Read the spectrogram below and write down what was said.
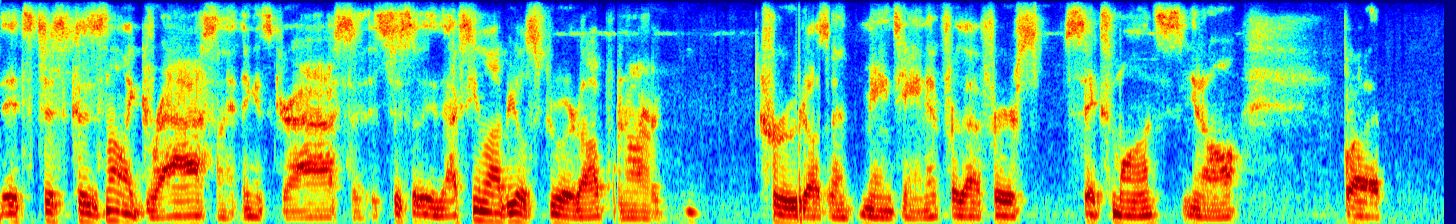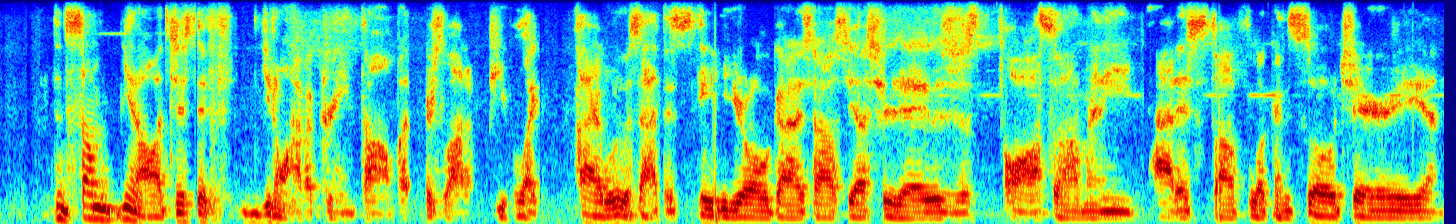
It's just because it's not like grass, and I think it's grass. It's just I've seen a lot of people screw it up when our crew doesn't maintain it for that first six months, you know. But some, you know, just if you don't have a green thumb, but there's a lot of people like I was at this 80 year old guy's house yesterday. It was just awesome, and he had his stuff looking so cherry, and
